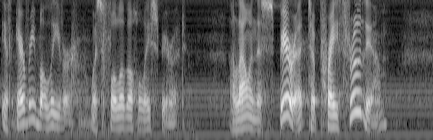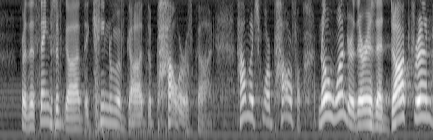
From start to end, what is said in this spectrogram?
if every believer was full of the Holy Spirit, allowing the Spirit to pray through them for the things of God, the kingdom of God, the power of God? How much more powerful? No wonder there is a doctrine.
